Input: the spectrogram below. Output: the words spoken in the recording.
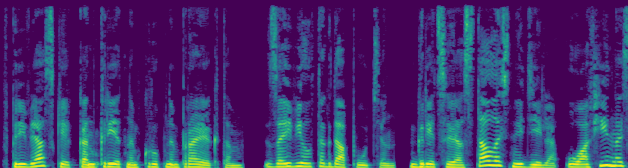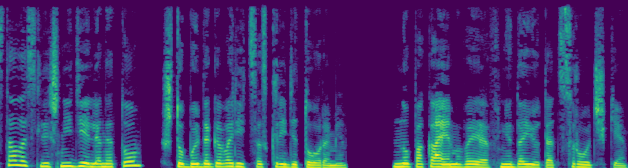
в привязке к конкретным крупным проектам, заявил тогда Путин. Греции осталась неделя, у Афин осталась лишь неделя на то, чтобы договориться с кредиторами. Но пока МВФ не дают отсрочки,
